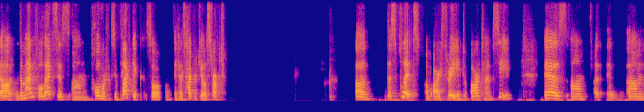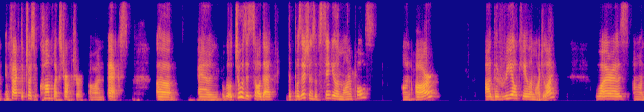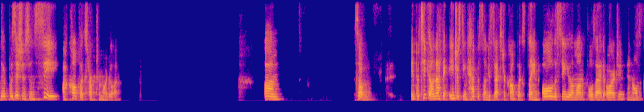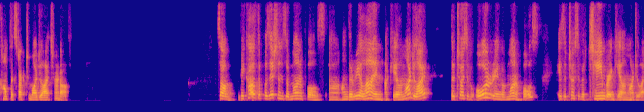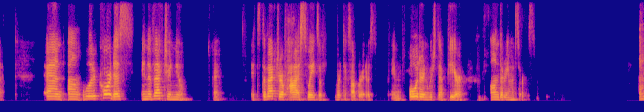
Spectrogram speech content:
Uh, the manifold X is um, holomorphic symplectic, so it has hyperkähler structure. Uh, the split of R3 into R times C is, um, uh, um, in, fact, the choice of complex structure on X. Um, and we'll choose it so that the positions of singular monopoles on R are the real Kähler moduli, whereas uh, their positions on C are complex structure moduli. Um, so in particular, nothing interesting happens on this extra complex plane. All the singular monopoles are at origin and all the complex structure moduli turned off. So because the positions of monopoles uh, on the real line are Kähler moduli, the choice of ordering of monopoles is a choice of a chambering Kähler moduli. And uh, we'll record this in a vector nu. Okay, It's the vector of highest weights of vertex operators in order in which they appear on the Riemann surface.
